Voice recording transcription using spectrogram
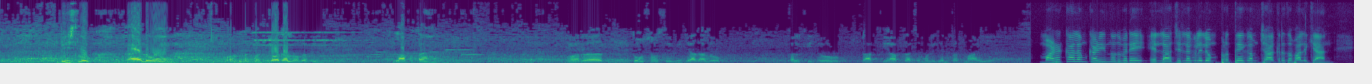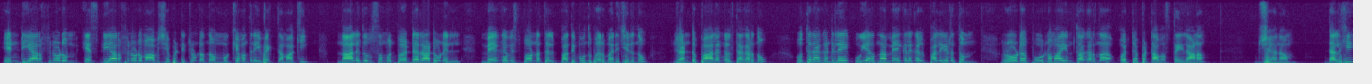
20 लोग घायल हुए हैं और लगभग 14 लोग अभी लापता हैं और 200 से भी ज़्यादा लोग कल की जो रात की आपदा चमोली जनपद में आई है മഴക്കാലം കഴിയുന്നതുവരെ എല്ലാ ജില്ലകളിലും പ്രത്യേകം ജാഗ്രത പാലിക്കാൻ N D R എഫിനോടും S D R എഫിനോടും ആവശ്യപ്പെട്ടിട്ടുണ്ടെന്നും മുഖ്യമന്ത്രി വ്യക്തമാക്കി നാല് ദിവസം മുൻപ് ഡെറാഡൂണിൽ മേഘവിസ്ഫോടനത്തിൽ പതിമൂന്ന് പേർ മരിച്ചിരുന്നു. രണ്ട് പാലങ്ങൾ തകർന്നു. ഉത്തരാഖണ്ഡിലെ ഉയർന്ന മേഖലകൾ പലയിടത്തും റോഡ് പൂർണമായും തകർന്ന് ഒറ്റപ്പെട്ട അവസ്ഥയിലാണ്. ജനം ഡൽഹി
